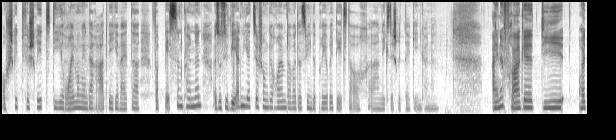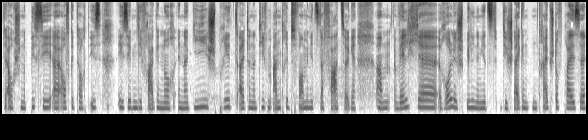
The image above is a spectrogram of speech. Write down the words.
auch Schritt für Schritt die Räumungen der Radwege weiter verbessern können. Also sie werden jetzt ja schon geräumt, aber dass wir in der Priorität da auch äh, nächste Schritte gehen können. Eine Frage, die heute auch schon ein bisschen äh, aufgetaucht ist, ist eben die Frage nach Energie, Sprit, alternativen Antriebsformen jetzt der Fahrzeuge. Ähm, welche Rolle spielen denn jetzt die steigenden Treibstoffpreise,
